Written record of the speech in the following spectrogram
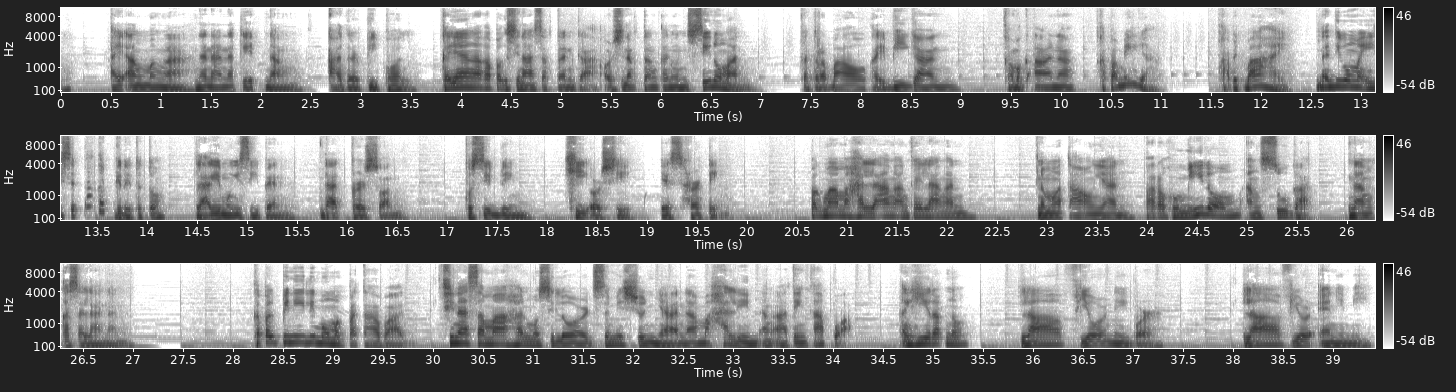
ay ang mga nananakit ng other people. Kaya nga kapag sinasaktan ka or sinaktan ka ng sino man, katrabaho, kaibigan, kamag-anak, kapamilya, kapitbahay, na hindi mo maisip, bakit ganito to? Lagi mong isipin, that person, posibleng he or she is hurting. Pagmamahal lang ang kailangan ng mga taong yan para humilom ang sugat ng kasalanan. Kapag pinili mong magpatawad, sinasamahan mo si Lord sa misyon niya na mahalin ang ating kapwa. Ang hirap no? Love your neighbor. Love your enemy.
